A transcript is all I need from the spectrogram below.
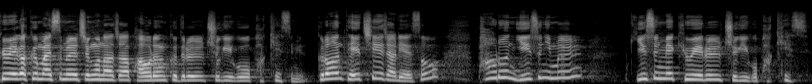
교회가 그 말씀을 증언하자 바울은 그들을 죽이고 박해했습니다. 그러한 대치의 자리에서 바울은 예수님을 예수님의 교회를 죽이고 박해했어요.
